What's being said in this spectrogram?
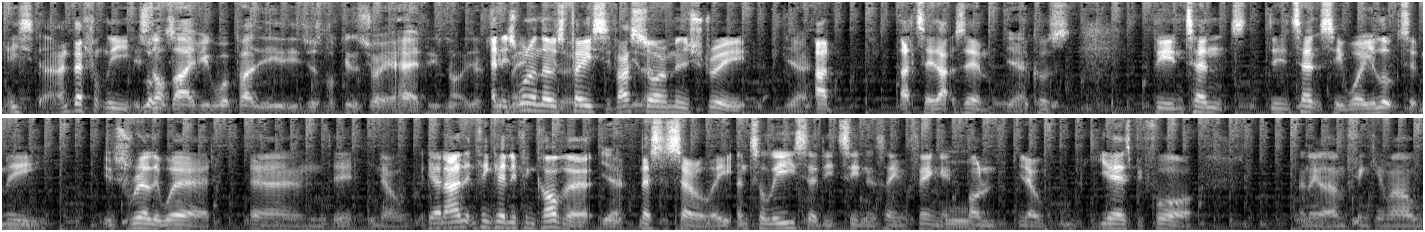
he's. I'm definitely. It's looked- not that if you go past, he's just looking straight ahead. He's not. and it's one of those faces. If I saw him in the street, Yeah. I'd, I'd say that's him Yeah. because the intent, the intensity, where he looked at me, it was really weird. And it, you know, again, I didn't think anything of it Yeah. necessarily until he said he'd seen the same thing Mm. on, you know, years before. And I'm thinking, well,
